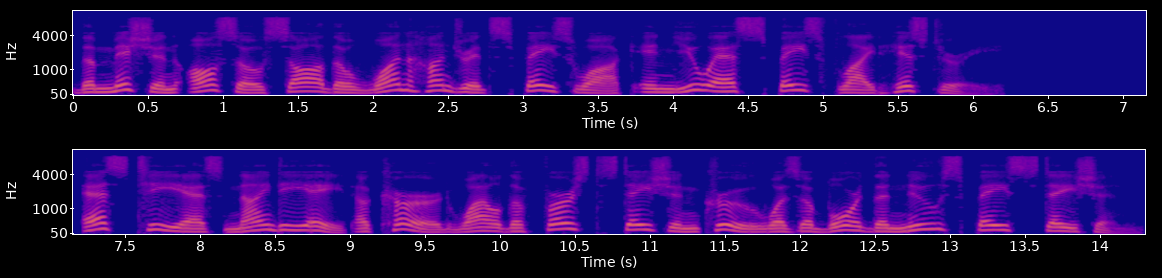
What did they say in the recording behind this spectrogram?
The mission also saw the 100th spacewalk in U.S. spaceflight history. STS-98 occurred while the first station crew was aboard the new space station.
